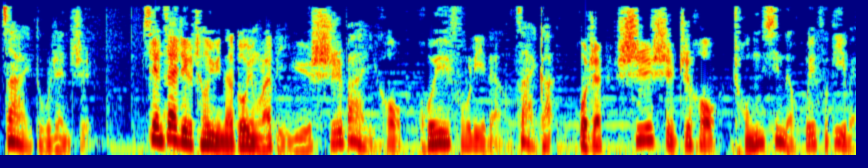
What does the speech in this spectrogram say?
再度任职。现在这个成语呢，多用来比喻失败以后恢复力量再干，或者失势之后重新的恢复地位。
